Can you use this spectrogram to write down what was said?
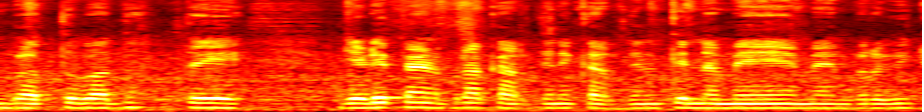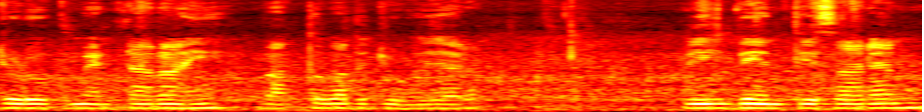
ਵੱਧ ਤੋਂ ਵੱਧ ਤੇ ਜਿਹੜੇ ਭੈਣ ਭਰਾ ਕਰਦੇ ਨੇ ਕਰਦੇ ਨੇ ਤੇ ਨਵੇਂ ਮੈਂਬਰ ਵੀ ਜੁੜੋ ਕਮੈਂਟਾਂ ਰਾਹੀਂ। ਵੱਧ ਤੋਂ ਵੱਧ ਜੁੜੋ ਯਾਰ। ਪਲੀਜ਼ ਬੇਨਤੀ ਸਾਰਿਆਂ ਨੂੰ।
